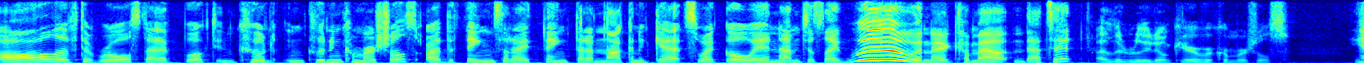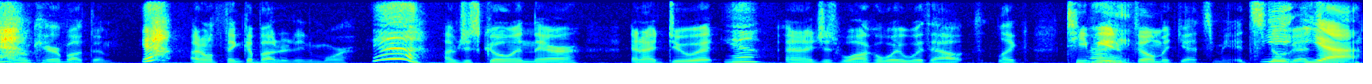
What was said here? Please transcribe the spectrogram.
all of the roles that I've booked, include, including commercials, are the things that I think that I'm not going to get. So I go in, I'm just like, woo, and I come out, and that's it. I literally don't care for commercials. Yeah, I don't care about them. Yeah. I don't think about it anymore. Yeah. I just go in there and I do it Yeah. and I just walk away without like TV and Right. film. It gets me. It still gets yeah. me.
